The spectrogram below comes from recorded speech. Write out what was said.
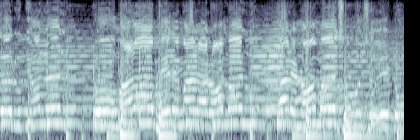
ગરુ જ્ઞાન તો માળા ફેર મારા રોમન. તારે નોમ શું સેટું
